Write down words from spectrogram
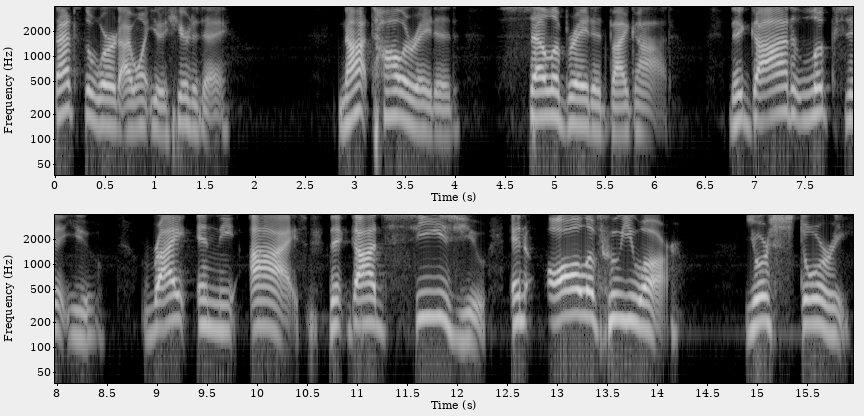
That's the word I want you to hear today. Not tolerated, celebrated by God. That God looks at you right in the eyes, that God sees you in all of who you are, your story,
